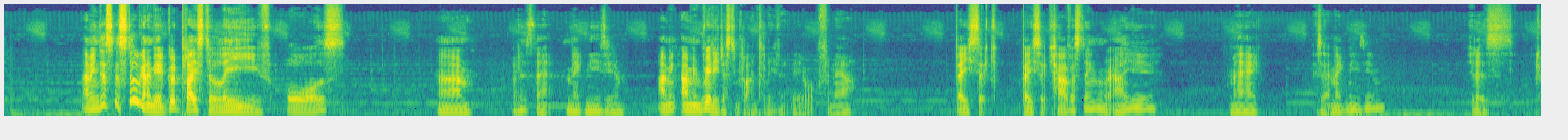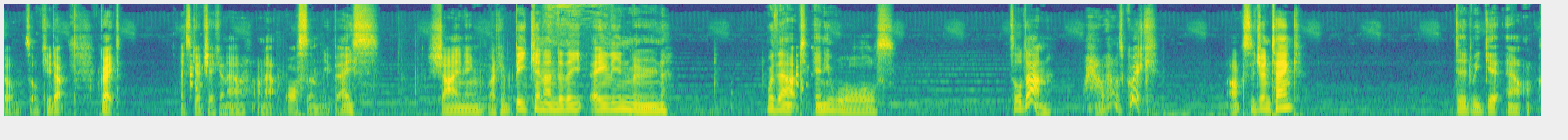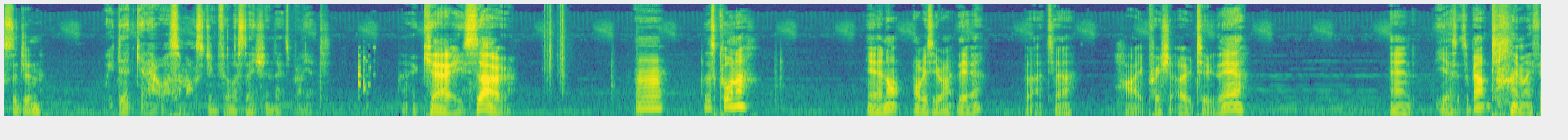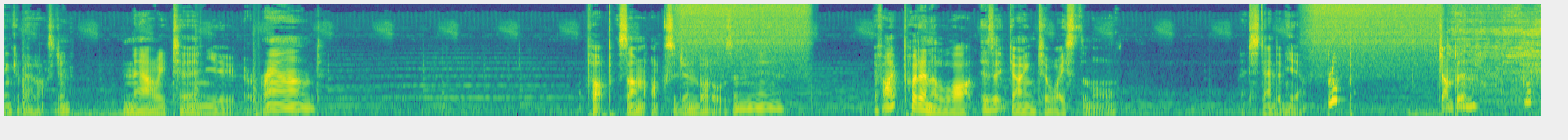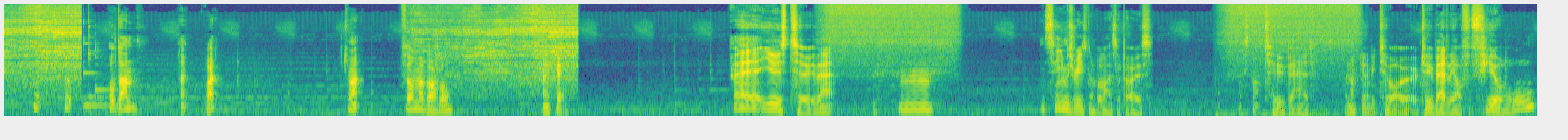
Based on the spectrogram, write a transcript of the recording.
I mean, this is still going to be a good place to leave ores. Um, what is that? Magnesium. I mean, I'm really just inclined to leave it there all for now. Basic, basic harvesting. Where are you? Mag. Is that magnesium? It is. Cool, it's all queued up. Great. Let's go check on our on our awesome new base. Shining like a beacon under the alien moon. Without any walls. It's all done. Wow, that was quick. Oxygen tank. Did we get our oxygen? We did get our awesome oxygen filler station. That's brilliant. Okay, so. Uh, this corner? Yeah, not obviously right there, but uh, high pressure O2 there. And yes, it's about time I think about oxygen. Now we turn you around. Pop some oxygen bottles in there. If I put in a lot, is it going to waste them all? Let's stand in here. Bloop! Jump in. Bloop. All done. What? Come on. Fill my bottle. Okay. Uh, use two. That. Hmm. It seems reasonable, I suppose. That's not too bad. We're not going to be too too badly off of fuel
